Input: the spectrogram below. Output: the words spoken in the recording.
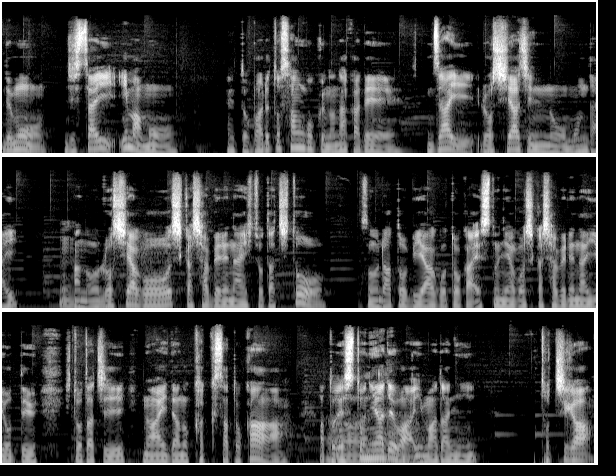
でも、実際今も、えっと、バルト三国の中で、在ロシア人の問題、うん。あの、ロシア語しか喋れない人たちと、そのラトビア語とかエストニア語しか喋れないよっていう人たちの間の格差とか、あとエストニアでは未だに土地が、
